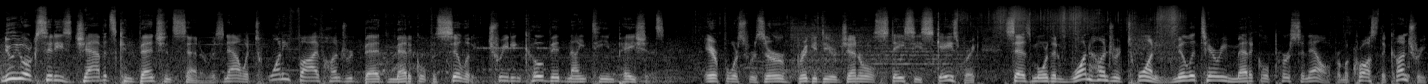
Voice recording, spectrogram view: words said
New York City's Javits Convention Center is now a 2,500 bed medical facility treating COVID 19 patients. Air Force Reserve Brigadier General Stacy Skaisbrick says more than 120 military medical personnel from across the country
